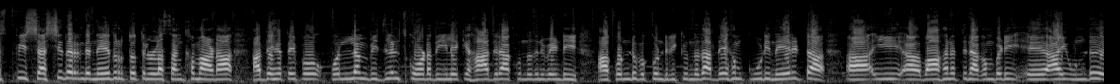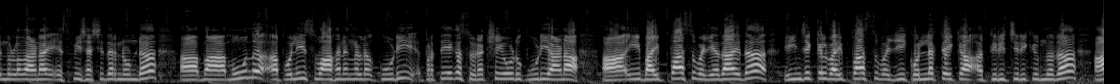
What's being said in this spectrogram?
എസ് പി ശശിധരന്റെ നേതൃത്വത്തിലുള്ള സംഘമാണ് അദ്ദേഹത്തെ ഇപ്പോൾ കൊല്ലം വിജിലൻസ് കോടതിയിലേക്ക് ഹാജരാക്കുന്നതിന് വേണ്ടി കൊണ്ടുപോയിക്കൊണ്ടിരിക്കുന്നത്. അദ്ദേഹം കൂടി നേരിട്ട് ഈ വാഹനത്തിന് അകമ്പടി ആയി ഉണ്ട് എന്നുള്ളതാണ് എസ് പി ശശിധരനുണ്ട്. മൂന്ന് പോലീസ് വാഹനങ്ങളുടെ കൂടി പ്രത്യേക സുരക്ഷയോട് കൂടിയാണ് ഈ ബൈപ്പാസ് വഴി അതായത് ഈഞ്ചക്കൽ ബൈപ്പാസ് വഴി കൊല്ലത്തേക്ക് തിരിച്ചിരിക്കുന്നത്. ആ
